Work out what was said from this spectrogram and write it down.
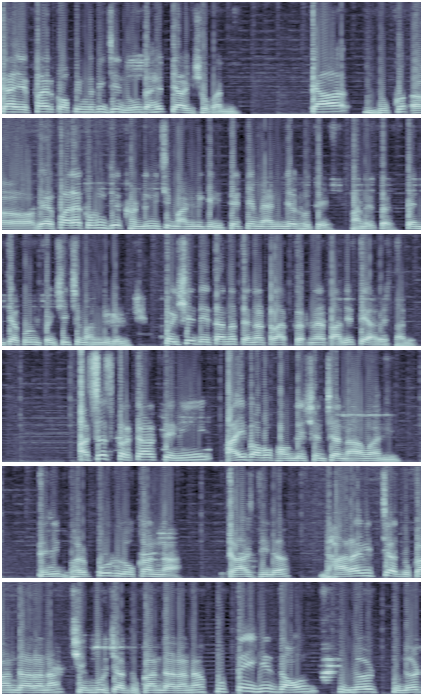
त्या एफ आय आर कॉपीमध्ये जे नोंद आहे त्या हिशोबाने. त्या दुख व्यापाऱ्याकडून जे खंडणीची मागणी केली ते ते मॅनेजर होते आंबेडकर त्यांच्याकडून पैशाची मागणी केली. पैसे देताना त्यांना ट्रॅप करण्यात आले ते अरेस्ट आले अशाच प्रकार त्यांनी आई बाबा फाउंडेशनच्या नावाने त्यांनी भरपूर लोकांना त्रास दिलं. धारावीच्या दुकानदारांना चेंबूरच्या दुकानदारांना कुठेही जाऊन उलट पुलट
